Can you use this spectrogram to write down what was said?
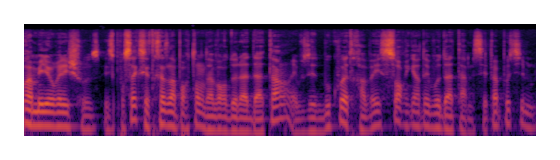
améliorer les choses. Et c'est pour ça que c'est très important d'avoir de la data, et vous êtes beaucoup à travailler sans regarder vos data, mais c'est pas possible.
